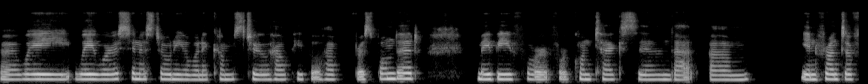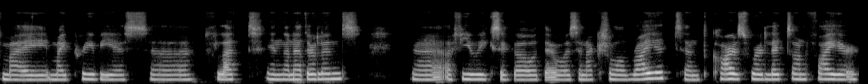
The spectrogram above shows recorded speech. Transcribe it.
uh, way way worse in Estonia when it comes to how people have responded. Maybe for for context, in that um, in front of my my previous uh, flat in the Netherlands, uh, a few weeks ago there was an actual riot and cars were lit on fire,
